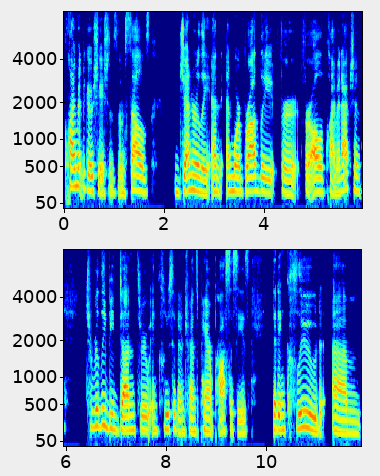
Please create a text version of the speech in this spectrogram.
climate negotiations themselves generally and and more broadly for for all of climate action to really be done through inclusive and transparent processes that include um,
